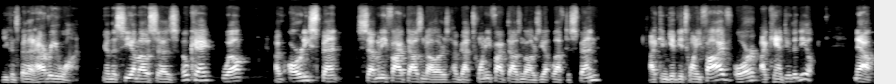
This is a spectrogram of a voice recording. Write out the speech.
You can spend that however you want. And the CMO says, okay, well, I've already spent $75,000. I've got $25,000 yet left to spend. I can give you 25 or I can't do the deal. Now,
